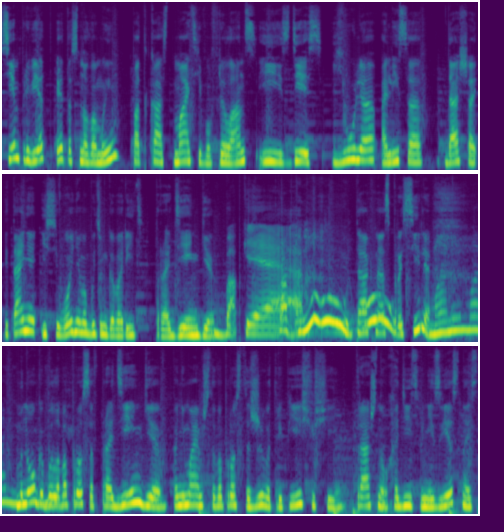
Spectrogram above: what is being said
Всем привет! Это снова мы, подкаст «Мать его фриланс». И здесь Юля, Алиса, Даша и Таня. И сегодня мы будем говорить про деньги. Бабки! Бабки! У-у-у! Так нас спросили. Money, money, Много money. было вопросов про деньги. Понимаем, что вопрос-то живо трепещущий. Страшно уходить в неизвестность.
